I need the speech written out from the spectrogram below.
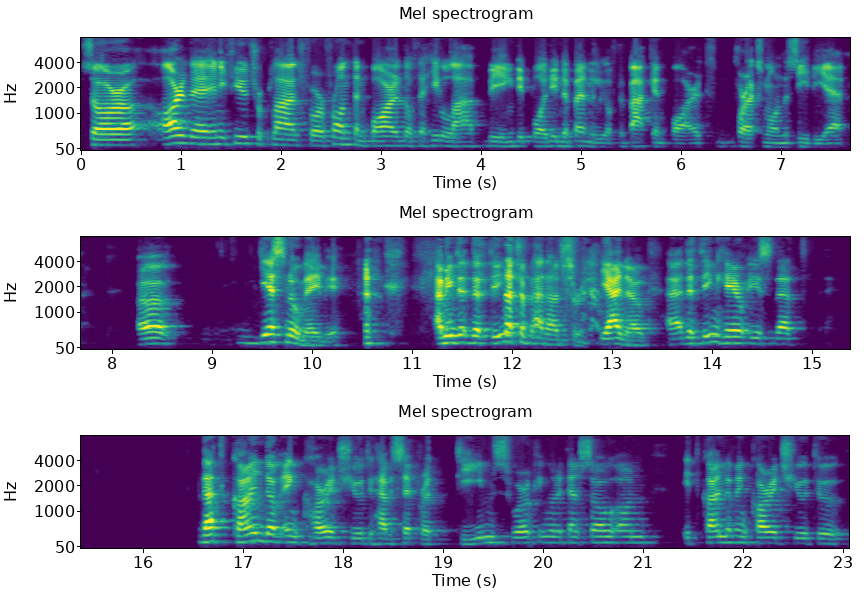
So are there any future plans for front-end part of the Hilla app being deployed independently of the back-end part, for example, on the CDN? Uh, yes, no, maybe. I mean, the, the thing that's a bad answer. yeah, I know. Uh, the thing here is that that kind of encourage you to have separate teams working on it and so on. It kind of encourage you to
